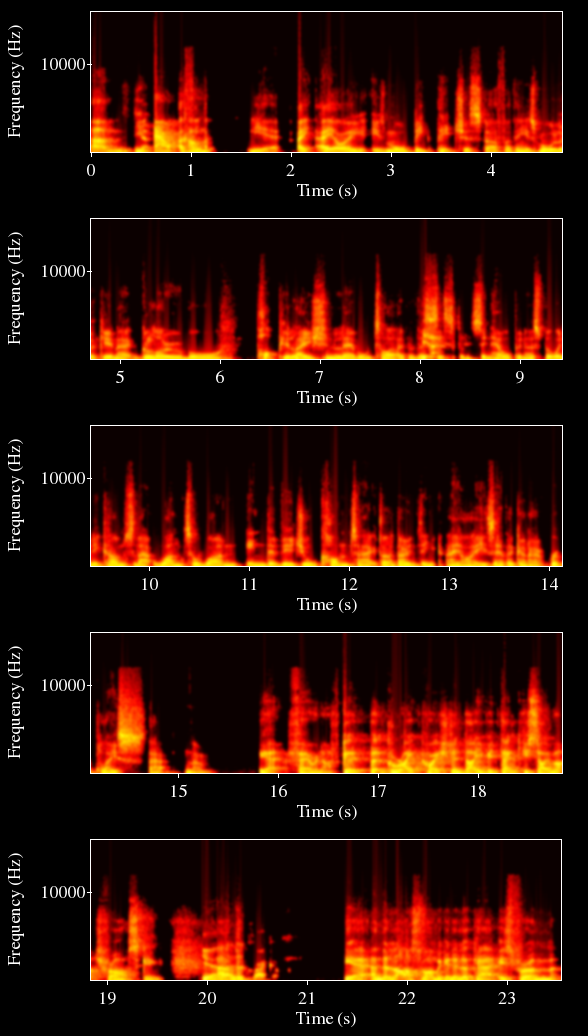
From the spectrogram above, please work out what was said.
um, the yeah, outcome yeah, AI is more big picture stuff. I think it's more looking at global population level type of assistance yeah. in helping us. But when it comes to that one to one individual contact, I don't think AI is ever going to replace that. No. Yeah, fair enough. Good. But great question, David. Thank you so much for asking. Yeah, that was a cracker. Yeah, and the last one we're going to look at is from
